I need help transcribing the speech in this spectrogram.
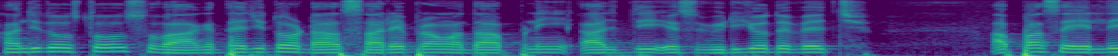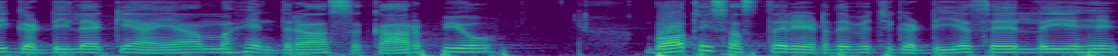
ਹਾਂਜੀ ਦੋਸਤੋ, ਸਵਾਗਤ ਹੈ ਜੀ ਤੁਹਾਡਾ ਸਾਰੇ ਭਰਾਵਾਂ ਦਾ ਆਪਣੀ ਅੱਜ ਦੀ ਇਸ ਵੀਡੀਓ ਦੇ ਵਿੱਚ। ਆਪਾਂ ਸੇਲ ਲਈ ਗੱਡੀ ਲੈ ਕੇ ਆਏ ਆ ਮਹਿੰਦਰਾ ਸਕਾਰਪੀਓ। ਬਹੁਤ ਹੀ ਸਸਤੇ ਰੇਟ ਦੇ ਵਿੱਚ ਗੱਡੀ ਹੈ ਸੇਲ ਲਈ ਇਹ।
